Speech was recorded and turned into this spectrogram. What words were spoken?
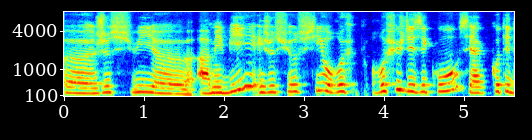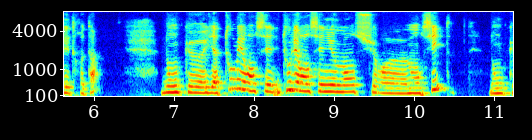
je suis à Maybe et je suis aussi au refuge des échos, c'est à côté d'Étretat. Donc, il y a tous, mes tous les renseignements sur mon site. Donc,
